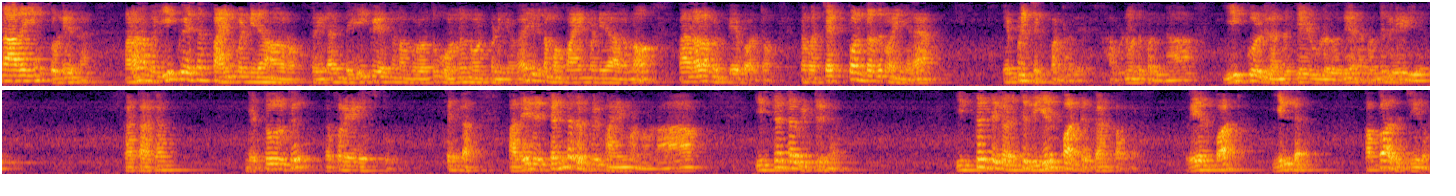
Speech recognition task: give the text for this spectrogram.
நான் அதையும் சொல்லிடுறேன். ஆனா நம்ம ஈக்குவேஷன் ஃபைன் பண்ணி தான் ஆகணும். சரிங்களா? இந்த ஈக்குவேஷன் நம்பர் வந்து ஒன்னு நோட் பண்ணிக்கோங்க. இது நம்ம ஃபைன் பண்ணி தான் ஆகணும். அதனால நம்ம இப்படியே பார்த்தோம் நம்ம செக் பண்றதுன்னு வைங்களேன். எப்படி செக் பண்றது? அப்படின்னு வந்து பாத்தீங்கன்னா ஈக்குவல் அந்த சைடு உள்ளது வந்து எனக்கு வந்து ரேடியஸ் கரெக்டாக்கா இருக்கா? டூ இருக்கு தப்ப ரேடியஸ் டூ சரிங்களா? அதே இது சென்டர் எப்படி ஃபைன் பண்ணோம்னா இசட்டை விட்டுருங்க. இசட்டுக்கு அடுத்து ரியல் பார்ட் இருக்கான்னு பாருங்க. ரியல் பார்ட் இல்ல. அப்ப அது ஜீரோ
